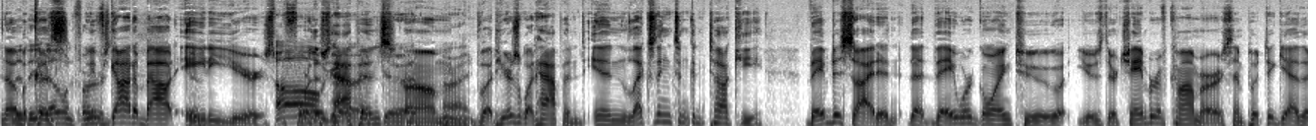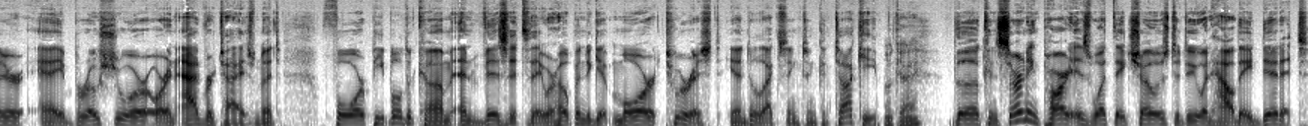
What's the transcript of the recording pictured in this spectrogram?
No, The- the because other one we've got about 80 years before Oh, this good, happens. good. Um, All right. But here's what happened in Lexington, Kentucky. They've decided that they were going to use their Chamber of Commerce and put together a brochure or an advertisement for people to come and visit. They were hoping to get more tourists into Lexington, Kentucky. Okay. The concerning part is what they chose to do and how they did it.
